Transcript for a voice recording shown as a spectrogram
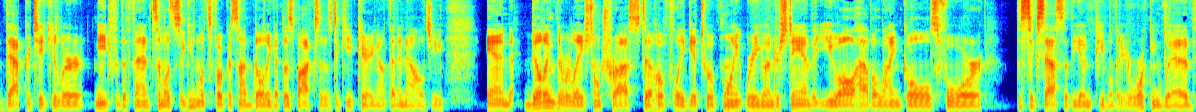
that particular need for the fence and let's again let's focus on building up those boxes to keep carrying out that analogy and building the relational trust to hopefully get to a point where you understand that you all have aligned goals for the success of the young people that you're working with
